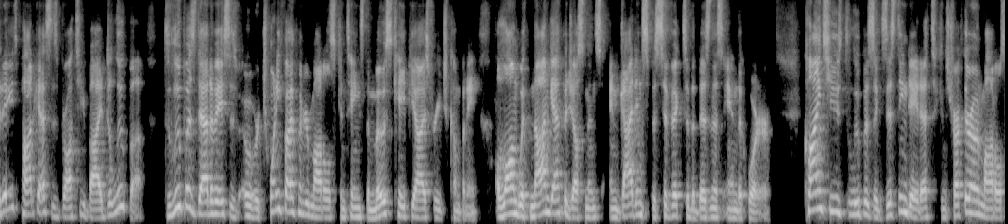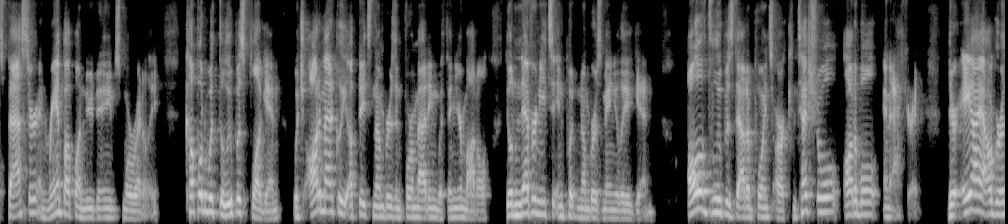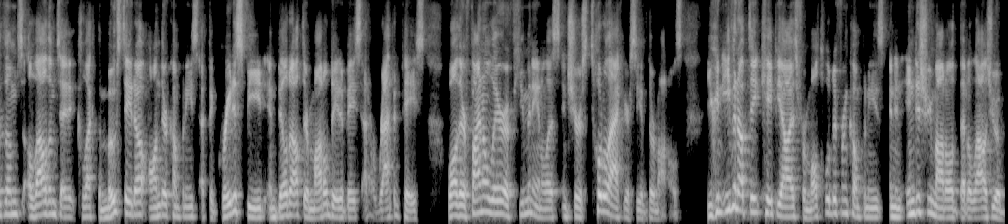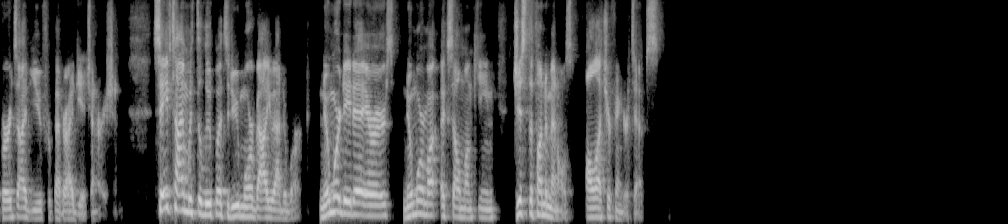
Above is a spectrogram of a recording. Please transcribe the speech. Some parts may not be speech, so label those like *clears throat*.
Today's podcast is brought to you by Daloopa. Daloopa's database of over 2,500 models contains the most KPIs for each company, along with non GAAP adjustments and guidance specific to the business and the quarter. Clients use Daloopa's existing data to construct their own models faster and ramp up on new names more readily. Coupled with Daloopa's plugin, which automatically updates numbers and formatting within your model, you'll never need to input numbers manually again. All of Daloopa's data points are contextual, audible, and accurate. Their AI algorithms allow them to collect the most data on their companies at the greatest speed and build out their model database at a rapid pace, while their final layer of human analysts ensures total accuracy of their models. You can even update KPIs for multiple different companies in an industry model that allows you a bird's eye view for better idea generation. Save time with Daloopa to do more value added work. No more data errors, no more Excel monkeying, just the fundamentals, all at your fingertips.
